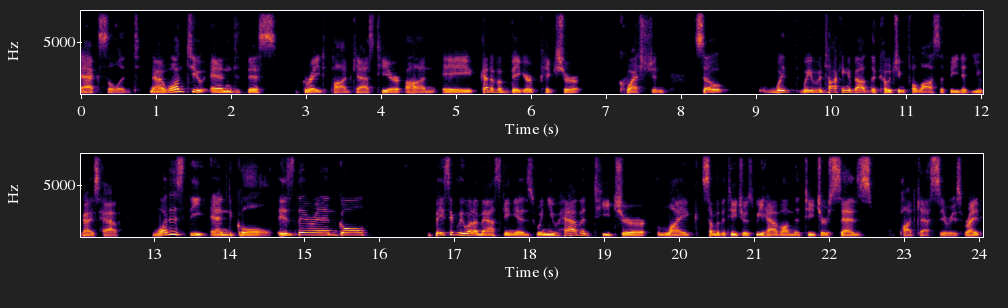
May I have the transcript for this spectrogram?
Excellent. Now, I want to end this great podcast here on a kind of a bigger picture question. So, with we were talking about the coaching philosophy that you guys have. What is the end goal? Is there an end goal? Basically, what I'm asking is when you have a teacher like some of the teachers we have on the Teacher Says podcast series, right?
